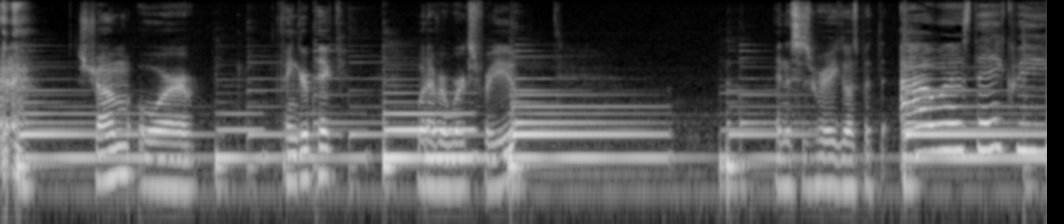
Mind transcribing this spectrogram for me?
strum or finger pick, whatever works for you. And this is where he goes, but the hours they creep.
